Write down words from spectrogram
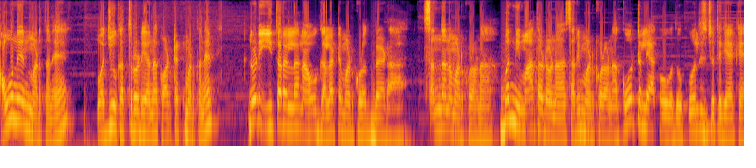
ಅವನೇನು ಮಾಡ್ತಾನೆ? ವಜು ಕತ್ತರೊಡಿಯನ್ನ ಕಾಂಟ್ಯಾಕ್ಟ್ ಮಾಡ್ತಾನೆ. ನೋಡಿ, ಈ ತರ ಎಲ್ಲ ನಾವು ಗಲಾಟೆ ಮಾಡ್ಕೊಳ್ಳೋದು ಬೇಡ. ಸಂಧಾನ ಮಾಡ್ಕೊಳ್ಳೋಣ. ಬನ್ನಿ ಮಾತಾಡೋಣ, ಸರಿ ಮಾಡ್ಕೊಳ್ಳೋಣ. ಕೋರ್ಟಲ್ಲಿ ಯಾಕೆ ಹೋಗೋದು? ಪೊಲೀಸ್ ಜೊತೆಗೆ ಯಾಕೆ?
